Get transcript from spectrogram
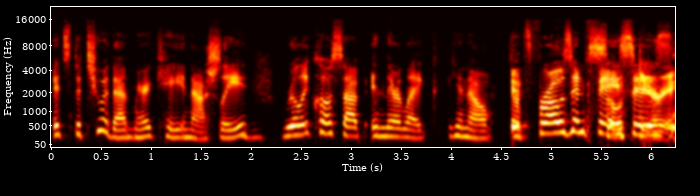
it's the two of them, Mary Kate and Ashley, Mhm. really close up in their like, you know, their It's frozen so faces. scary.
